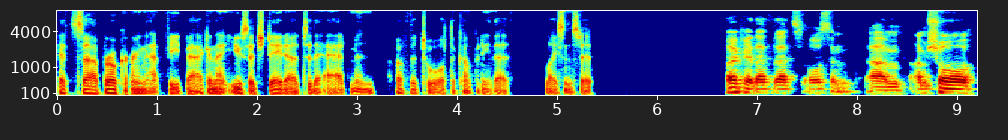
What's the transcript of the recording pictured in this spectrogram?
it's uh, brokering that feedback and that usage data to the admin of the tool at the company that licensed it. Okay, that that's awesome. Um, I'm sure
